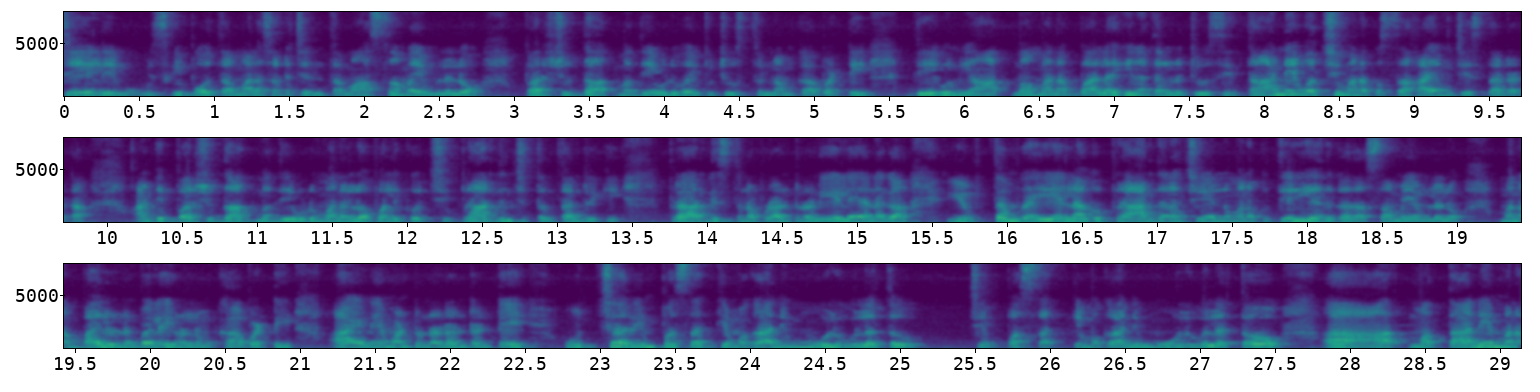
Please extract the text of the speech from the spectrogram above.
చేయలేము. విసిగిపోతాం అలసట చెందుతాం. ఆ సమయంలో పరిశుద్ధాత్మ దేవుడి వైపు చూస్తున్నాం కాబట్టి దేవుని ఆత్మ మన బలహీనతలను చూసి తానే వచ్చి మనకు సహాయం చేస్తాడట. అంటే పరిశుద్ధాత్మ దేవుడు మన లోపలికి వచ్చి ప్రార్థించుతాం తండ్రికి ప్రార్థిస్తున్నప్పుడు అంటున్నాడు ఏలే అనగా యుక్తంగా ఏలాగో ప్రార్థన చేయాలో మనకు తెలియదు కదా సమయంలో. మనం బయలు బలహీనం కాబట్టి ఆయన ఏమంటున్నాడు అంటే ఉచ్చరింప సఖ్యము కానీ మూలుగులతో చెప్ప సఖ్యము కాని మూలుగులతో ఆ ఆత్మ తానే మన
